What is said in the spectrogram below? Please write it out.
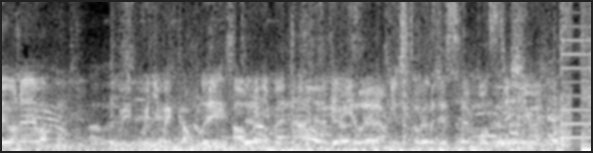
Lyonem, uvidíme kaply a uvidíme nádherný výhled na město, takže se moc těšíme.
